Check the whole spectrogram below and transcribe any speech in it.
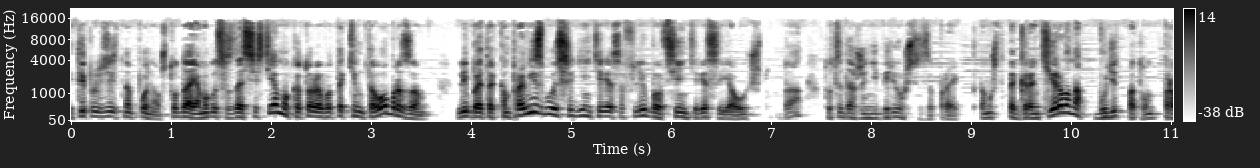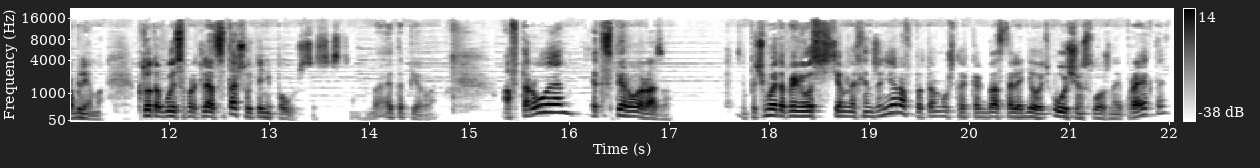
и ты приблизительно понял, что да, я могу создать систему, которая вот таким-то образом, либо это компромисс будет среди интересов, либо все интересы я учту, да, то ты даже не берешься за проект, потому что это гарантированно будет потом проблема. Кто-то будет сопротивляться так, что у тебя не получится система. Да, это первое. А второе, это с первого раза. Почему это появилось у системных инженеров? Потому что когда стали делать очень сложные проекты,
